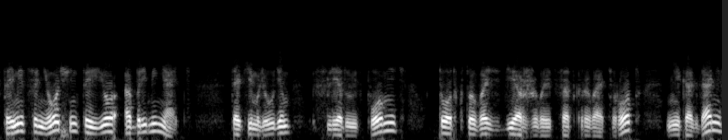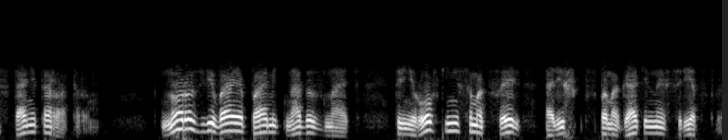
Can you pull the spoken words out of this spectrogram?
стремится не очень-то ее обременять. Таким людям следует помнить, тот, кто воздерживается открывать рот, никогда не станет оратором. Но развивая память, надо знать, тренировки не самоцель, а лишь вспомогательное средство.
